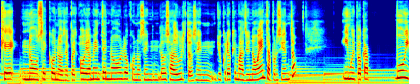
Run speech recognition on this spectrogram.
que no se conocen. Pues obviamente no lo conocen los adultos, en yo creo que más de un 90%, y muy poca muy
